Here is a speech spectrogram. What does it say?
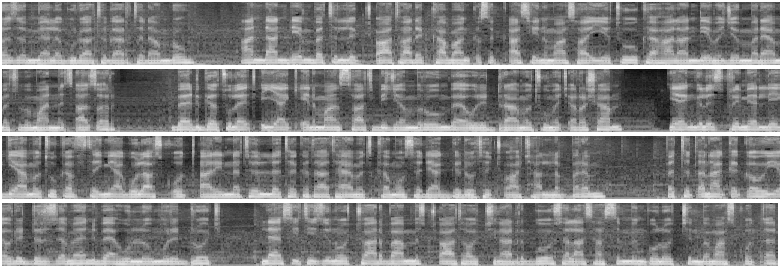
ረዘም ያለ ጉዳት ጋር ተዳምሮ አንዳንዴም በትልቅ ጨዋታ ደካማ እንቅስቃሴን ማሳየቱ ከሃላንድ የመጀመሪያ ዓመት በማነጻጸር በእድገቱ ላይ ጥያቄን ማንሳት ቢጀምሩም በውድድር ዓመቱ መጨረሻ የእንግሊዝ ፕሪምየር ሊግ የዓመቱ ከፍተኛ ጎል አስቆጣሪነትን ለተከታታይ ዓመት ከመውሰድ ያገደው ተጫዋች አልነበረም። በተጠናቀቀው የውድድር ዘመን በሁሉም ውድድሮች ለሲቲዝኖቹ 45 ጨዋታዎችን አድርጎ 38 ጎሎችን በማስቆጠር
